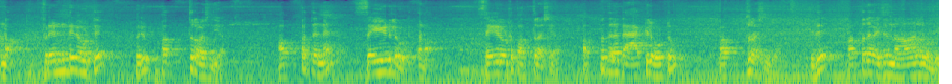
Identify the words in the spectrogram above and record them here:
ഉണ്ടോ ഫ്രണ്ടിലോട്ട് ഒരു പത്ത് പ്രാവശ്യം ചെയ്യാം. അപ്പം തന്നെ സൈഡിലോട്ട് കണ്ടോ? സൈഡിലോട്ട് പത്ത് പ്രാവശ്യം ചെയ്യാം. അപ്പം തന്നെ ബാക്കിലോട്ടും പത്ത് പ്രാവശ്യം ചെയ്യാം. ഇത് പത്തര വെച്ച് നാല് കൊണ്ട്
